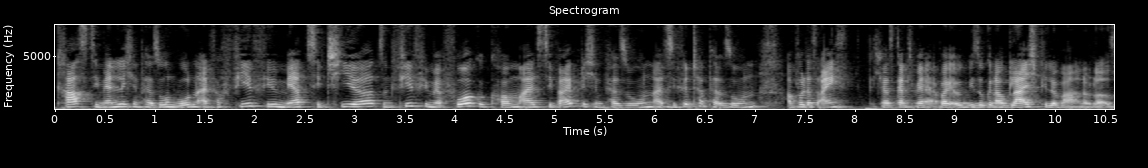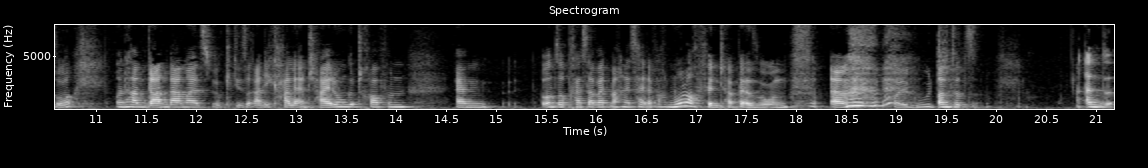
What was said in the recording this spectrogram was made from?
krass, die männlichen Personen wurden einfach viel, viel mehr zitiert, sind viel, viel mehr vorgekommen als die weiblichen Personen, als die Finterpersonen, obwohl das eigentlich, ich weiß gar nicht mehr, aber irgendwie so genau gleich viele waren oder so. Und haben dann damals wirklich diese radikale Entscheidung getroffen, ähm, unsere Pressearbeit machen jetzt halt einfach nur noch Finter-Personen. Ähm, Voll gut. Und, so, und,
